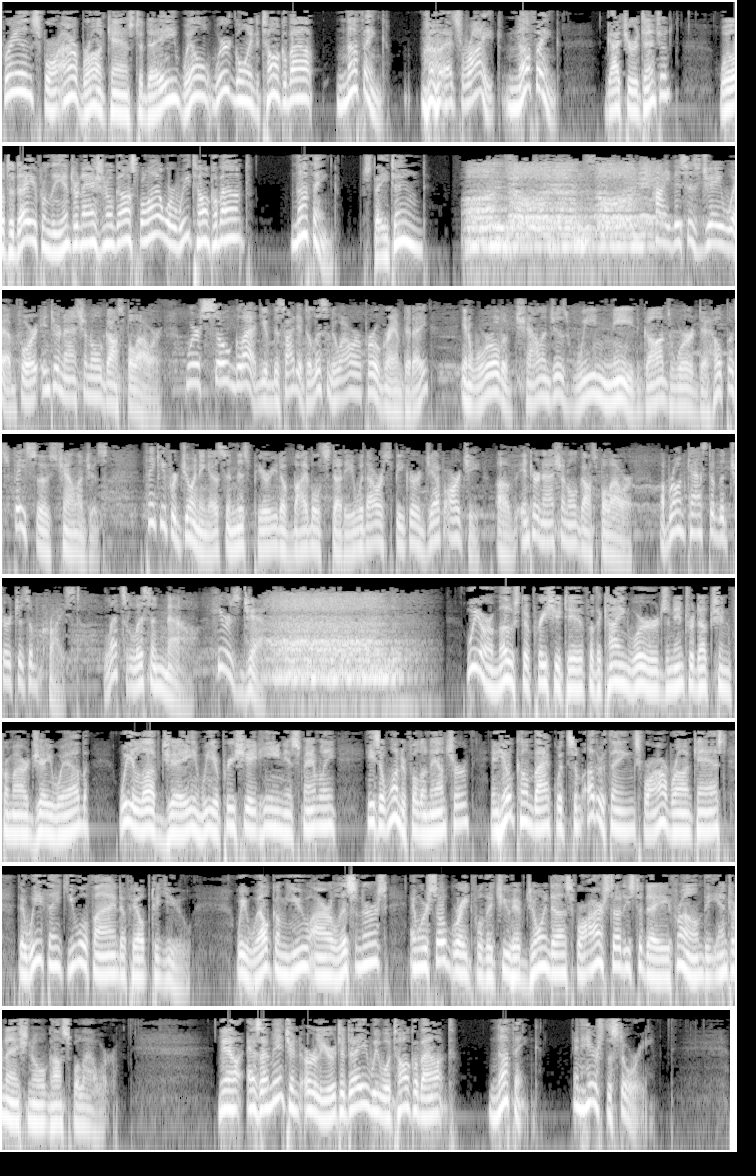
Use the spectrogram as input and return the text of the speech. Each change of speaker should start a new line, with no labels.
Friends, for our broadcast today, well, we're going to talk about nothing. That's right, nothing. Got your attention? Well, today from the International Gospel Hour, we talk about nothing. Stay tuned.
Hi, this is Jay Webb for International Gospel Hour. We're so glad you've decided to listen to our program today. In a world of challenges, we need God's Word to help us face those challenges. Thank you for joining us in this period of Bible study with our speaker, Jeff Archie of International Gospel Hour, a broadcast of the Churches of Christ. Let's listen now. Here's Jeff.
We are most appreciative for the kind words and introduction from our Jay Webb. We love Jay and we appreciate he and his family. He's a wonderful announcer and he'll come back with some other things for our broadcast that we think you will find of help to you. We welcome you, our listeners, and we're so grateful that you have joined us for our studies today from the International Gospel Hour. Now, as I mentioned earlier, today we will talk about nothing. And here's the story.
